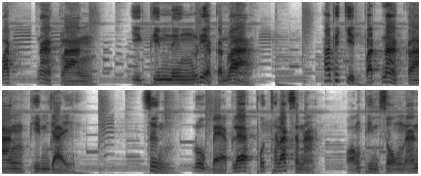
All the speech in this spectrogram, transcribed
วัดหน้ากลาง อีกพิมพ์หนึ่งเรียกกันว่า พระพิกิตวัดหน้ากลางพิมพ์ใหญ่ ซึ่งรูปแบบและพุทธลักษณะ ของพิมพ์ทรงนั้น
